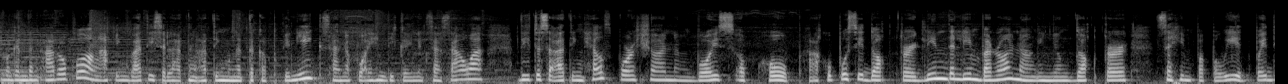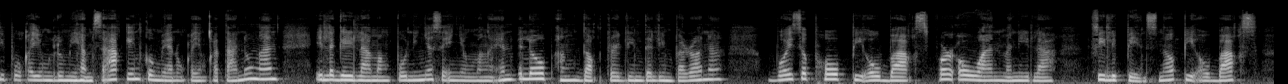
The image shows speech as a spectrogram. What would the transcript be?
Magandang araw po ang aking bati sa lahat ng ating mga tagapakinig. Sana po ay hindi kayo nagsasawa dito sa ating health portion ng Voice of Hope. Ako po si Dr. Linda Lim Barona, ang inyong doctor sa Himpapawid. Pwede po kayong lumiham sa akin kung meron kayong katanungan. Ilagay lamang po ninyo sa inyong mga envelope ang Dr. Linda Lim Barona, Voice of Hope, P.O. Box 401 Manila, Philippines. No? P.O. Box 401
